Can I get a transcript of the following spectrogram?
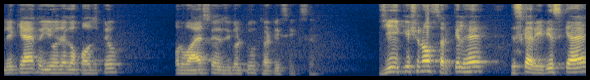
लेके आए तो ये हो जाएगा पॉजिटिव और Y square is equal to thirty six ये इक्वेशन ऑफ़ सर्कल है, जिसका रेडियस क्या है?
